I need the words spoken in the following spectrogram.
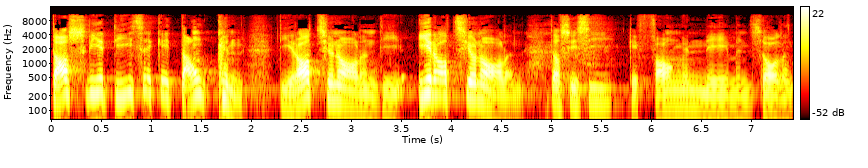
dass wir diese Gedanken, die rationalen, die irrationalen, dass wir sie gefangen nehmen sollen.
